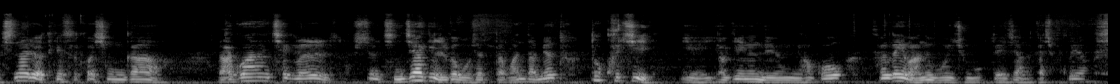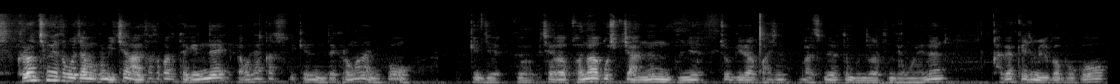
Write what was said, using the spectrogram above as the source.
시나리오 어떻게 쓸 것인가 라고 하는 책을 혹시 좀 진지하게 읽어보셨다고 한다면 또 굳이 예, 여기 있는 내용하고 상당히 많은 부분이 중복되지 않을까 싶고요. 그런 측면에서 보자면 그럼 이 책 안 사서 봐도 되겠네? 라고 생각할 수도 있겠는데 그런 건 아니고 이제 그 제가 권하고 싶지 않은 분야 쪽이라고 하신 말씀드렸던 분들 같은 경우에는 가볍게 좀 읽어보고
